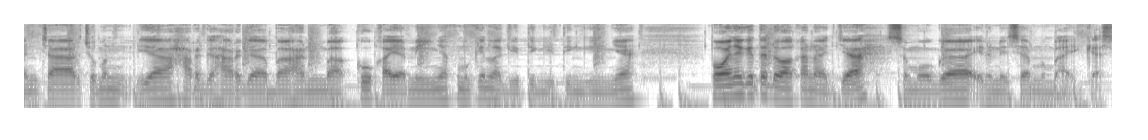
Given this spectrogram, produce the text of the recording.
lancar. Cuman ya harga-harga bahan baku kayak minyak mungkin lagi tinggi tingginya pokoknya kita doakan aja semoga Indonesia membaik guys.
